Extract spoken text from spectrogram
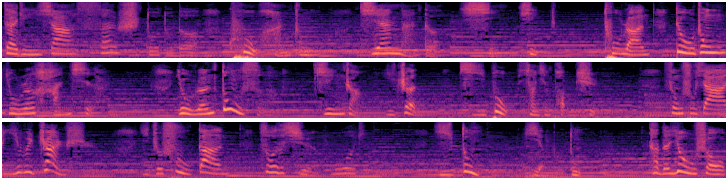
在零下三十多度的酷寒中艰难地行进着。突然，队伍中有人喊起来：“有人冻死了！”警长一震，疾步向前跑去。松树下，一位战士倚着树干，坐在雪窝里，一动也不动。他的右手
